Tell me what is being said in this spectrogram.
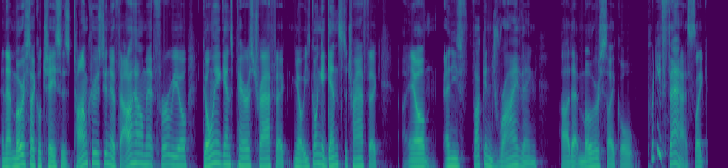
And that motorcycle chase is Tom Cruise doing it without a helmet for real, going against Paris traffic. You know, he's going against the traffic, you know, and he's fucking driving uh, that motorcycle pretty fast. Like,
